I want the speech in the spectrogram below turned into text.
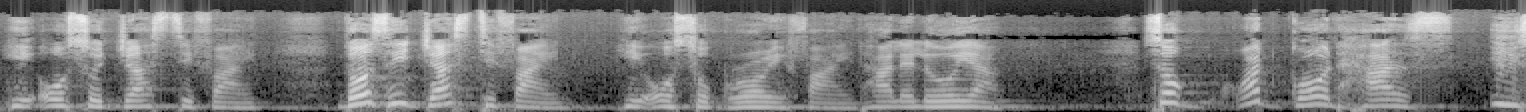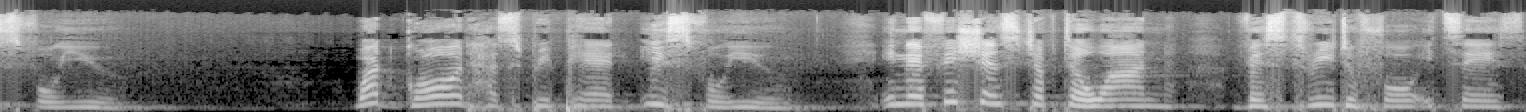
he also justified. Those he justified, he also glorified. Hallelujah. So what God has is for you. What God has prepared is for you. In Ephesians chapter 1, verse 3 to 4, it says,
